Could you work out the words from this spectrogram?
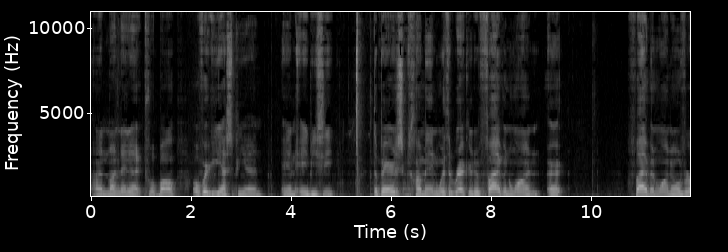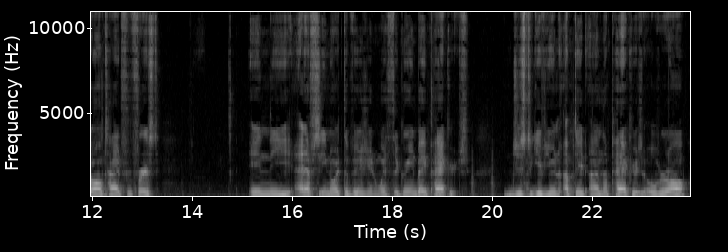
on Monday Night Football over ESPN and ABC. The Bears come in with a record of five and one, er, five and one overall, tied for first in the NFC North Division with the Green Bay Packers. Just to give you an update on the Packers overall,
